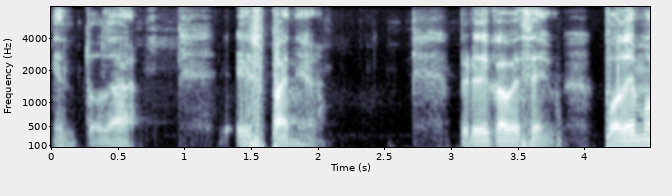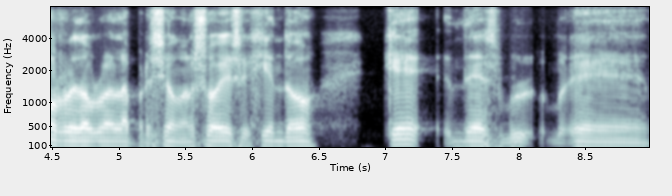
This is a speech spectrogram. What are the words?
en toda España. Periódico ABC. Podemos redoblar la presión al PSOE exigiendo que eh,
